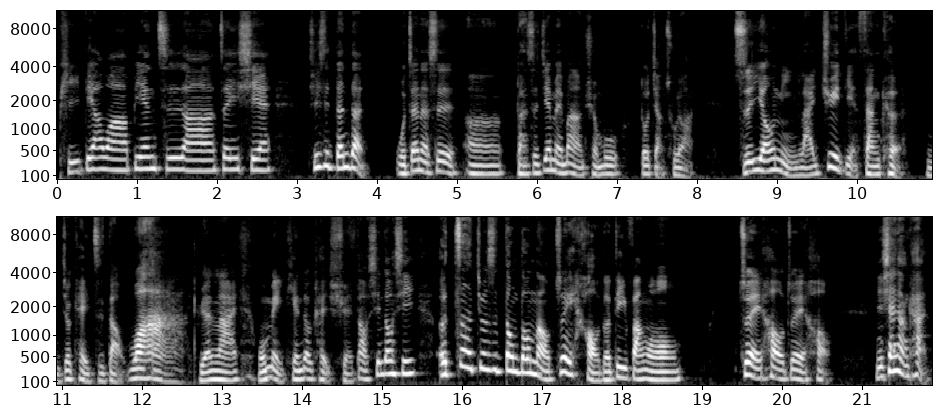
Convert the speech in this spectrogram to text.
皮雕啊、编织啊这一些，其实等等，我真的是呃，短时间没办法全部都讲出来，只有你来据点上课。你就可以知道，哇，原来我每天都可以学到新东西，而这就是动动脑最好的地方哦。最后，最后，你想想看，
